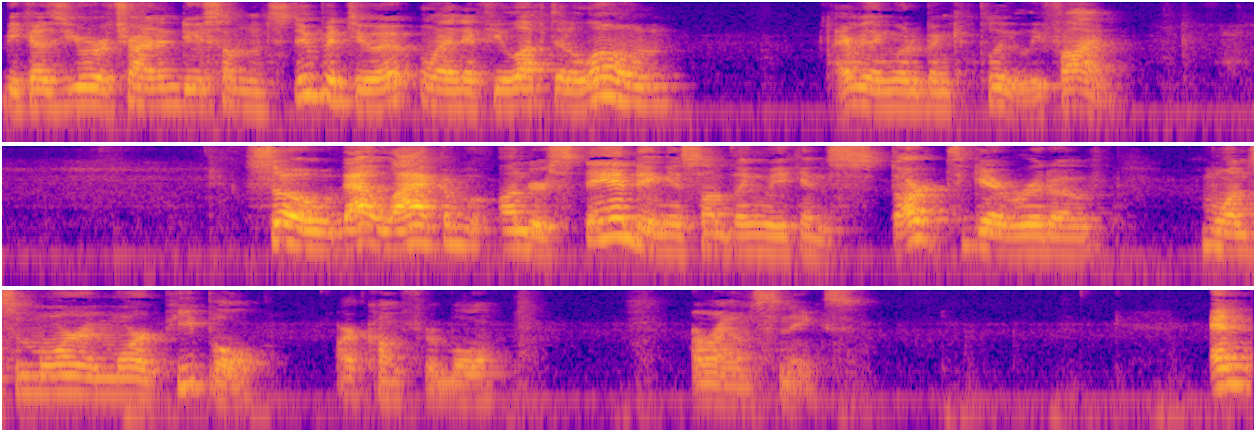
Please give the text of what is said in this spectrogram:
because you were trying to do something stupid to it. When if you left it alone, everything would have been completely fine. So that lack of understanding is something we can start to get rid of once more and more people are comfortable around snakes. And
